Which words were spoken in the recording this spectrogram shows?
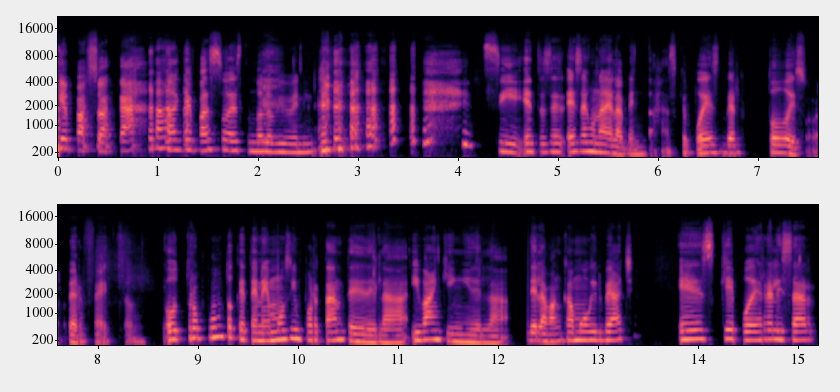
¿qué pasó acá? Ajá, ¿qué pasó? Esto no lo vi venir. sí, entonces esa es una de las ventajas, que puedes ver todo eso. Perfecto. Otro punto que tenemos importante de la e-banking y de la, de la banca móvil BH es que puedes realizar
